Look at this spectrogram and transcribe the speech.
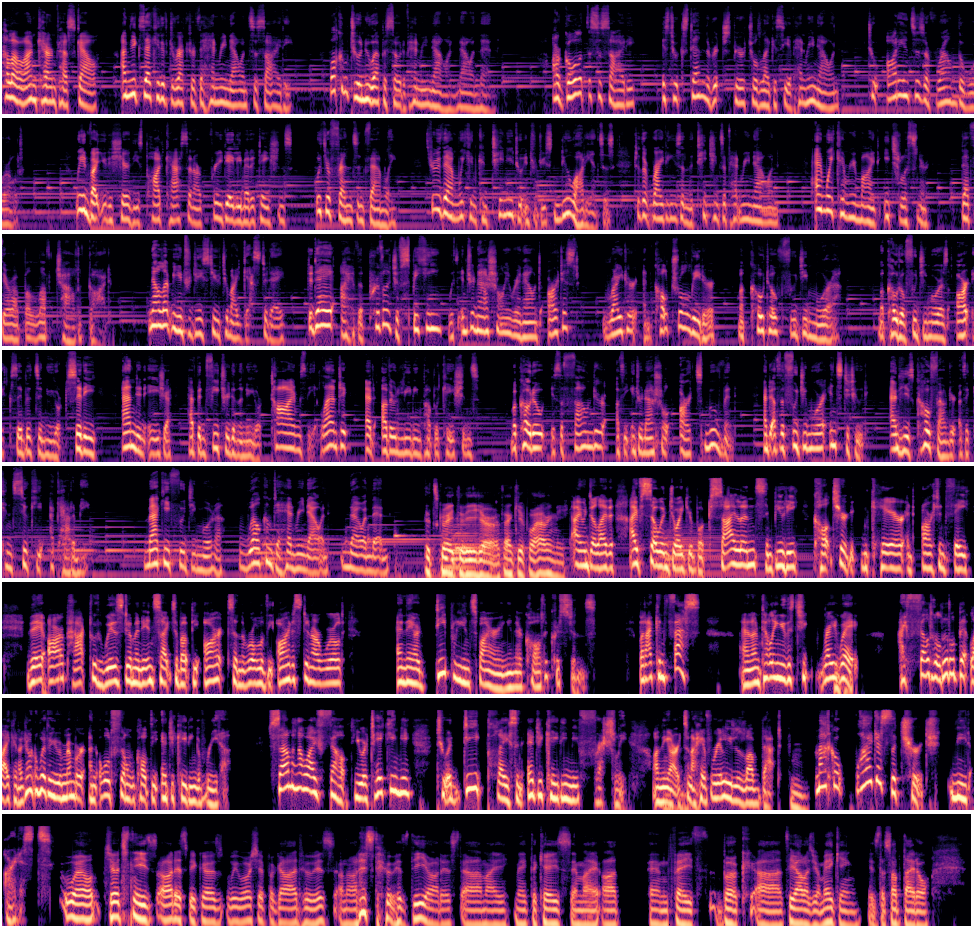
Hello, I'm Karen Pascal. I'm the Executive Director of the Henri Nouwen Society. Welcome to a new episode of Henri Nouwen Now and Then. Our goal at the Society is to extend the rich spiritual legacy of Henri Nouwen to audiences around the world. We invite you to share these podcasts and our free daily meditations with your friends and family. Through them, we can continue to introduce new audiences to the writings and the teachings of Henri Nouwen, and we can remind each listener that they're a beloved child of God. Now, let me introduce you to my guest today. Today, I have the privilege of speaking with internationally renowned artist, writer, and cultural leader Makoto Fujimura. Makoto Fujimura's art exhibits in New York City and in Asia have been featured in the New York Times, The Atlantic, and other leading publications. Makoto is the founder of the International Arts Movement and of the Fujimura Institute, and he's co founder of the Kintsugi Academy. Mako Fujimura, welcome to Henri Now and Now and Then. It's great to be here. Thank you for having me. I'm delighted. I've so enjoyed your book, Silence and Beauty, Culture and Care, and Art and Faith. They are packed with wisdom and insights about the arts and the role of the artist in our world, and they are deeply inspiring in their call to Christians. But I confess, and I'm telling you this right away, mm-hmm. I felt a little bit like, and I don't know whether you remember an old film called The Educating of Rita. Somehow I felt you were taking me to a deep place and educating me freshly on the arts. Mm-hmm. And I have really loved that. Mm. Why does the church need artists? Well, church needs artists because we worship a God who is an artist, who is the artist. Um, I make the case in my art and faith book, uh, Theology of Making is the subtitle,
